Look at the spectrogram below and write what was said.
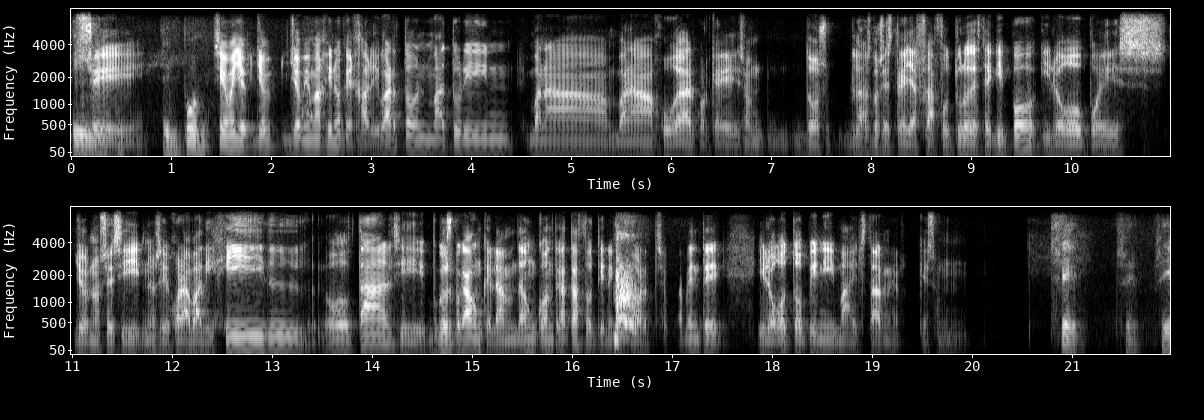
sí. Sí, yo, yo, me imagino que Barton, Maturin van a, van a jugar porque son dos, las dos estrellas a futuro de este equipo. Y luego, pues, yo no sé si no sé si jugará Buddy Hill o tal. Si Bruce Brown, que le han dado un contratazo, tiene que jugar seguramente. Y luego Toppin y Miles Turner, que son. Sí, sí. sí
